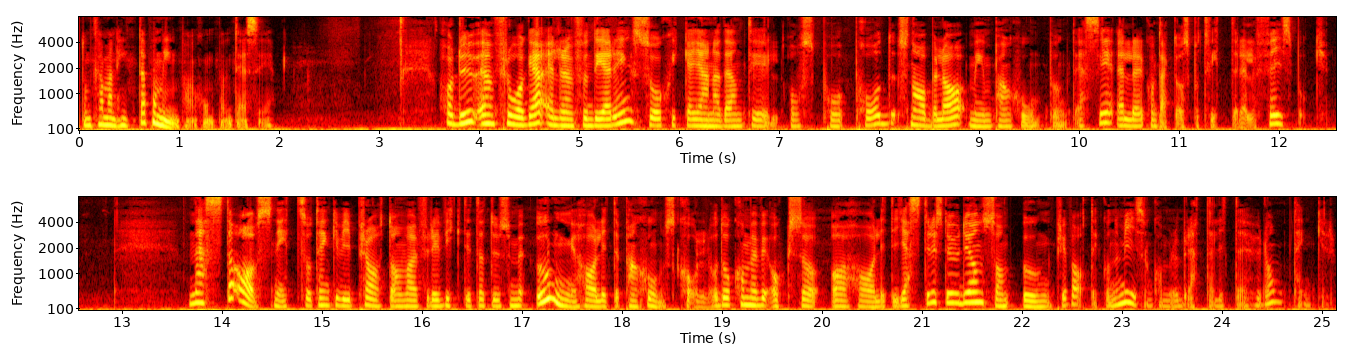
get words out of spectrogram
de kan man hitta på minpension.se. Har du en fråga eller en fundering så skicka gärna den till oss på podd minpension.se eller kontakta oss på Twitter eller Facebook. Nästa avsnitt så tänker vi prata om varför det är viktigt att du som är ung har lite pensionskoll och då kommer vi också att ha lite gäster i studion som Ung Privatekonomi som kommer att berätta lite hur de tänker.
